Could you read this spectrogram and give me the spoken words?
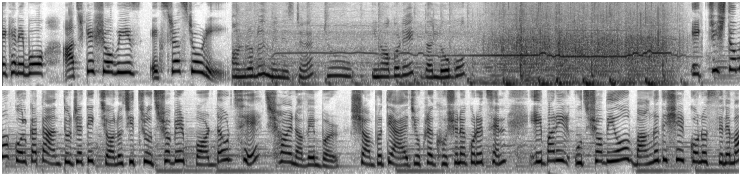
দেখে নেব আজকের showbiz extra story Honorable minister to inaugurate the logo একত্রিশতম কলকাতা আন্তর্জাতিক চলচ্চিত্র উৎসবের পর্দা উঠছে ছয় নভেম্বর। সম্প্রতি আয়োজকরা ঘোষণা করেছেন, এবারের উৎসবেও বাংলাদেশের কোনো সিনেমা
